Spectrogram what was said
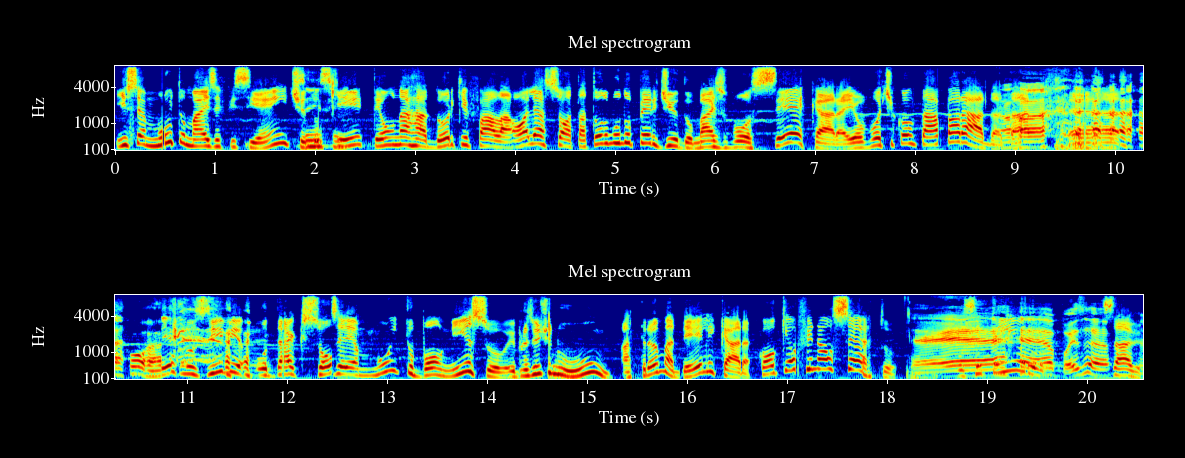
isso é muito mais eficiente Sim, do sim. que ter ter um narrador que fala: olha só, tá todo mundo perdido, mas você, cara, eu vou te contar a parada, tá? É, Porra. Inclusive, o Dark Souls ele é muito bom nisso, e principalmente no 1, a trama dele, cara, qual que é o final certo? É. Você tem o- É, pois é. Sabe?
